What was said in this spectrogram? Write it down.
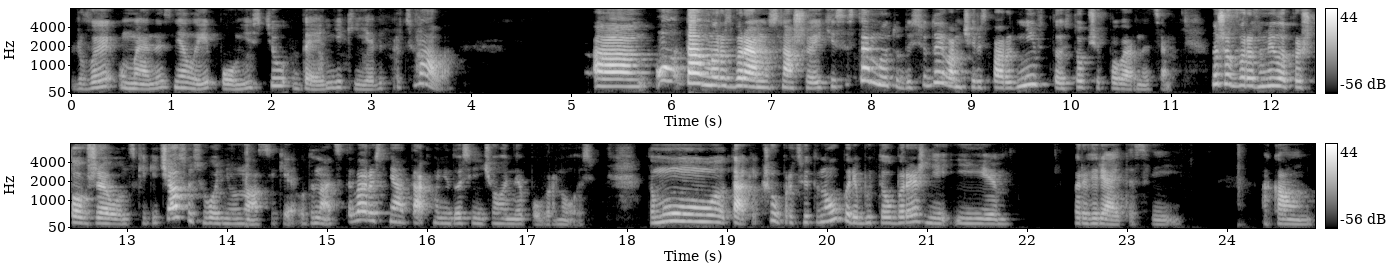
Ви у мене зняли повністю день, який я відпрацювала. А, о, так, ми розберемося з нашою IT-системою туди-сюди, вам через пару днів той стопчик повернеться. Ну, щоб ви розуміли, пройшло вже он скільки часу. Сьогодні у нас яке 11 вересня, так мені досі нічого не повернулось. Тому так, якщо ви працюєте на Uber, будьте обережні і перевіряйте свій аккаунт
